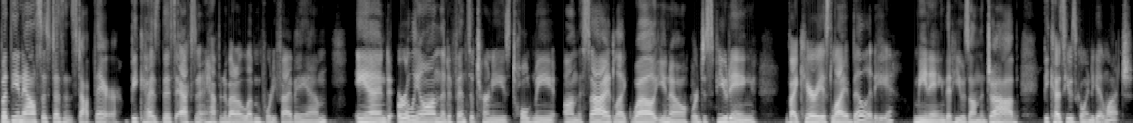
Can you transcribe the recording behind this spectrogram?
But the analysis doesn't stop there because this accident happened about 11:45 a.m. And early on, the defense attorneys told me on the side, like, well, you know, we're disputing vicarious liability, meaning that he was on the job because he was going to get lunch.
